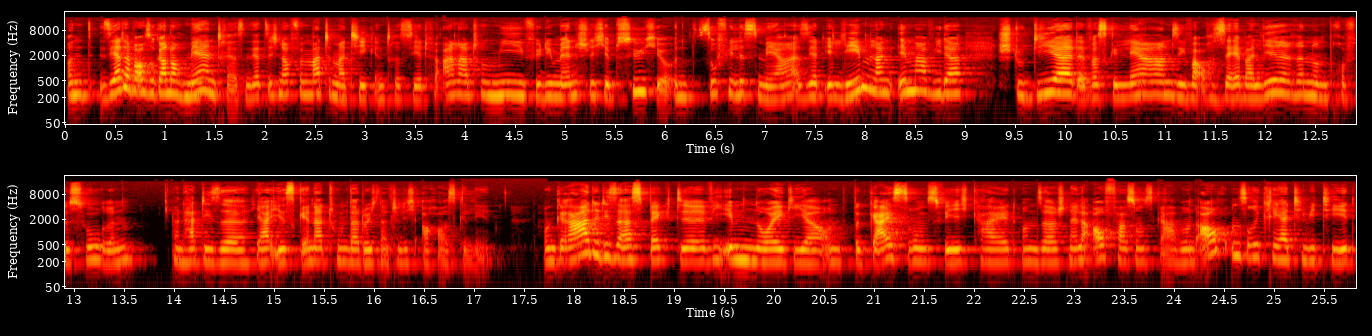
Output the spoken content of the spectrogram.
Und sie hat aber auch sogar noch mehr Interessen. Sie hat sich noch für Mathematik interessiert, für Anatomie, für die menschliche Psyche und so vieles mehr. Also sie hat ihr Leben lang immer wieder studiert, etwas gelernt. Sie war auch selber Lehrerin und Professorin und hat diese, ja, ihr Scannertum dadurch natürlich auch ausgelehnt. Und gerade diese Aspekte wie eben Neugier und Begeisterungsfähigkeit, unsere schnelle Auffassungsgabe und auch unsere Kreativität,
